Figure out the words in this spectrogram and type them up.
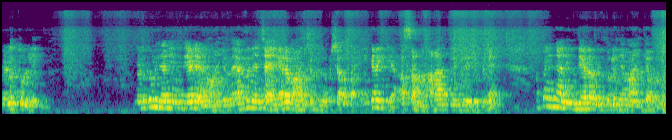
വെളുത്തുള്ളി. വെളുത്തുള്ളി ഞാൻ ഇന്ത്യയുടെയാണ് വാങ്ങിക്കുന്നത്? നേരത്തെ ഞാൻ ചൈനയുടെ വാങ്ങിച്ചിട്ടുണ്ട് പക്ഷെ അത് ഭയങ്കര ഗ്യാസാണ് ആഹാരത്തിലേക്ക് കഴിക്കുമ്പോൾ അപ്പം ഞാൻ ഇന്ത്യയുടെ വെളുത്തുള്ളി ഞാൻ വാങ്ങിക്കാറുണ്ട്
